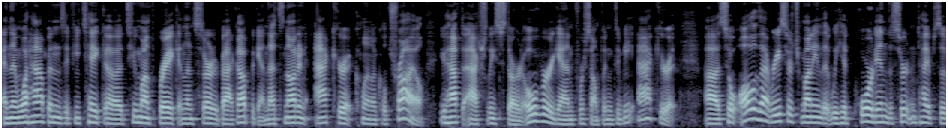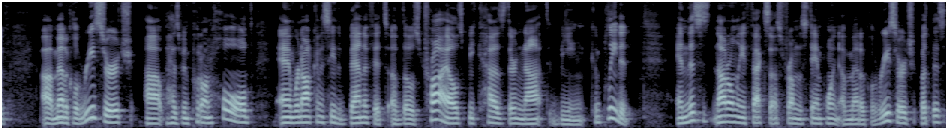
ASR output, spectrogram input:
and then what happens if you take a two-month break and then start it back up again? That's not an accurate clinical trial. You have to actually start over again for something to be accurate. Uh, so all of that research money that we had poured into certain types of uh, medical research uh, has been put on hold and we're not going to see the benefits of those trials because they're not being completed. And this not only affects us from the standpoint of medical research, but this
